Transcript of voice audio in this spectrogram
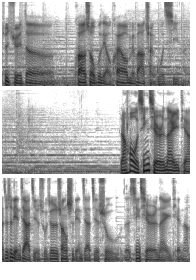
就觉得快要受不了，快要没办法喘过气了。然后星期二那一天啊，就是连假结束，就是双十连假结束的星期二那一天呢、啊，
